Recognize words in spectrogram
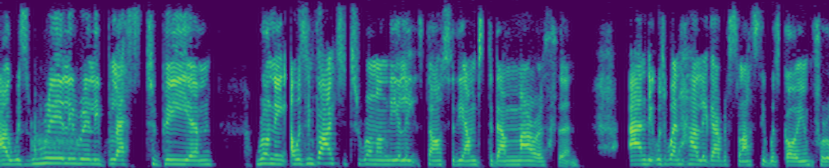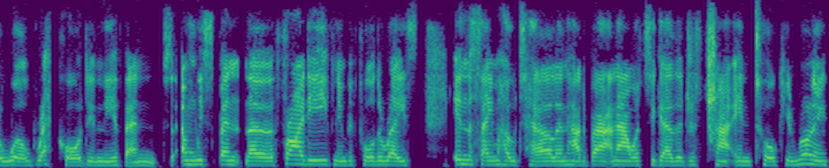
I was really, really blessed to be um, running. I was invited to run on the elite start of the Amsterdam Marathon, and it was when Haile Gebrselassie was going for a world record in the event. And we spent the Friday evening before the race in the same hotel and had about an hour together, just chatting, talking, running.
